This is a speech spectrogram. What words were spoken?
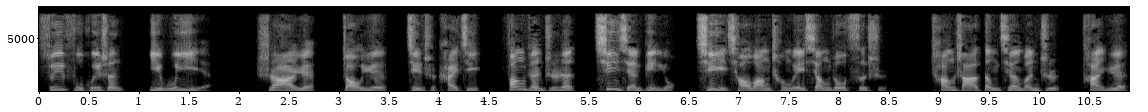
虽复灰身，亦无益也。”十二月。诏曰：“进士开基，方阵之任，亲贤并用。其以乔王成为襄州刺史。长沙邓谦闻之，叹曰：‘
